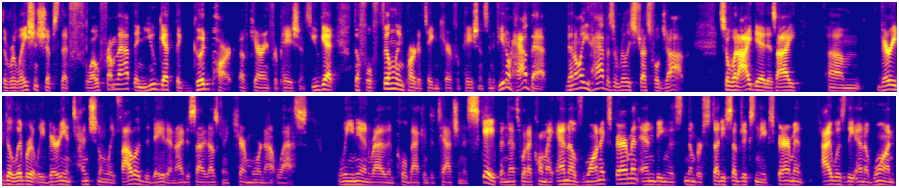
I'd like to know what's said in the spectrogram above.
the relationships that flow from that then you get the good part of caring for patients you get the fulfilling part of taking care for patients and if you don't have that then all you have is a really stressful job so what i did is i um, very deliberately very intentionally followed the data and i decided i was going to care more not less lean in rather than pull back and detach and escape. And that's what I call my N of one experiment, N being this number of study subjects in the experiment. I was the N of one.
